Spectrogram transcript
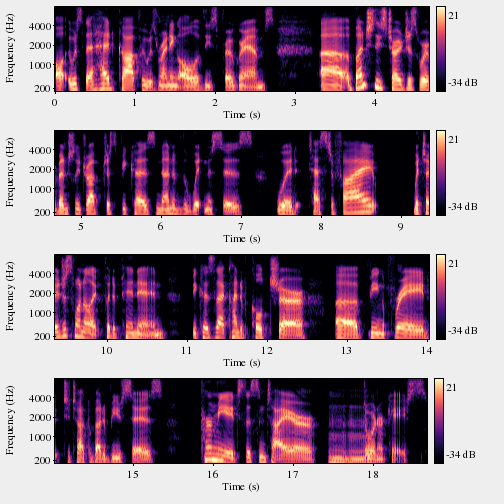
All, it was the head cop who was running all of these programs. Uh, a bunch of these charges were eventually dropped just because none of the witnesses would testify. Which I just want to like put a pin in because that kind of culture of being afraid to talk about abuses permeates this entire Mhm. Dorner case.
